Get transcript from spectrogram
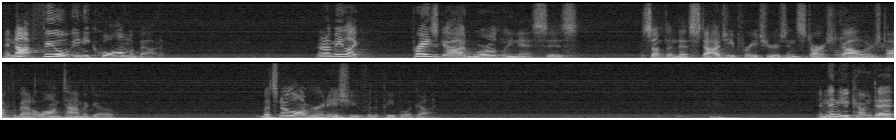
and not feel any qualm about it. You know what I mean? Like, praise God, worldliness is something that stodgy preachers in starched collars talked about a long time ago, but it's no longer an issue for the people of God. And then you come to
